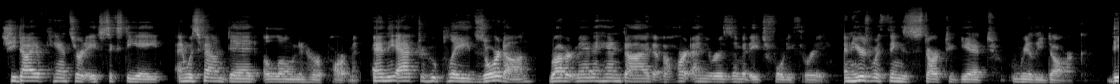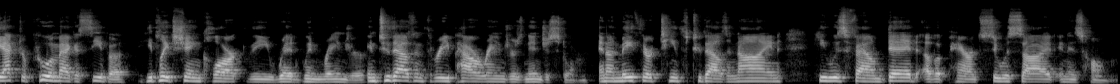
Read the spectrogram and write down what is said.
she died of cancer at age 68 and was found dead alone in her apartment. And the actor who played Zordon, Robert Manahan, died of a heart aneurysm at age 43. And here's where things start to get really dark. The actor Pua Magasiva, he played Shane Clark, the Red Wind Ranger, in 2003 Power Rangers Ninja Storm. And on May 13, 2009, he was found dead of apparent suicide in his home.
